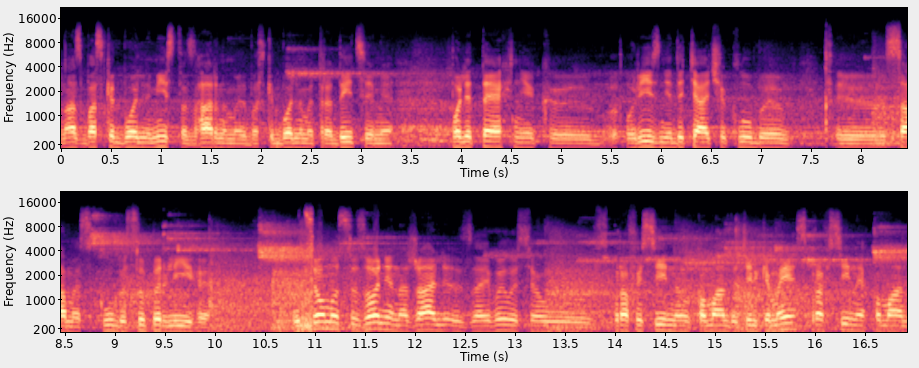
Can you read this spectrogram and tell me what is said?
У нас баскетбольне місто з гарними баскетбольними традиціями, політехнік, е, різні дитячі клуби, е, саме клуби Суперліги. У цьому сезоні, на жаль, заявилися з професійну команду тільки ми з професійних команд.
